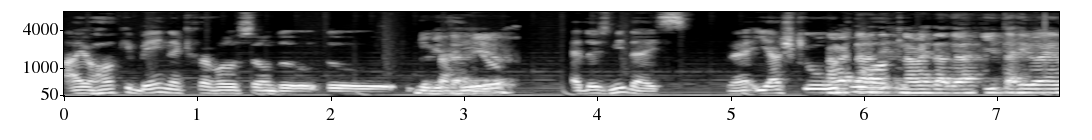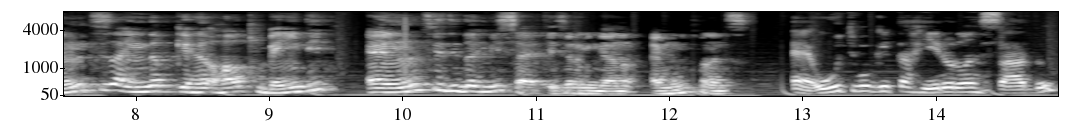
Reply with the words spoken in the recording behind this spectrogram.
Aí o Rock Band, né, que foi a evolução do, do, do Guitar, Guitar Hero, é 2010. Né? E acho que o Na verdade, Rock... na verdade, a Guitar Hero é antes ainda, porque Rock Band é antes de 2007, se eu não me engano. É muito antes. É, o último Guitar Hero lançado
